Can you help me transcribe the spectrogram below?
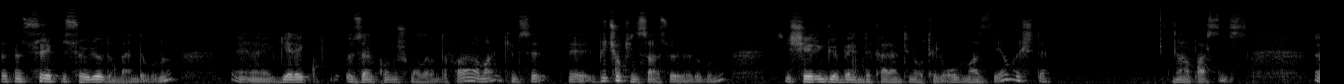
zaten sürekli söylüyordum ben de bunu. Ee, gerek özel konuşmalarımda falan ama kimse e, birçok insan söylüyordu bunu. İşte şehrin göbeğinde karantina oteli olmaz diye ama işte ne yaparsınız? Ee,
